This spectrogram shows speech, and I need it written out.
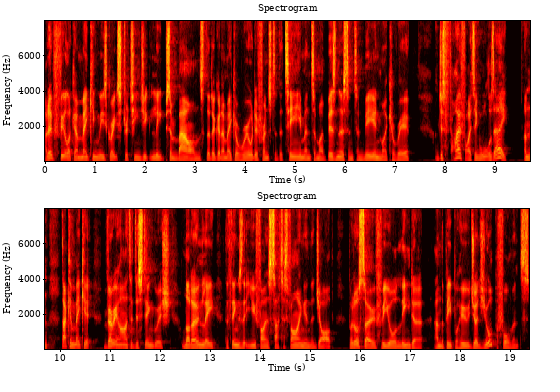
I don't feel like I'm making these great strategic leaps and bounds that are going to make a real difference to the team and to my business and to me and my career. I'm just firefighting all the day. And that can make it very hard to distinguish not only the things that you find satisfying in the job, but also for your leader and the people who judge your performance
